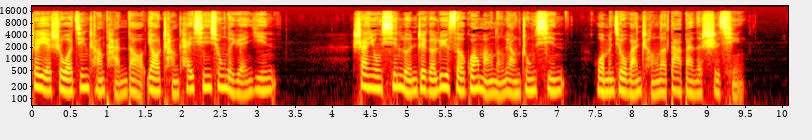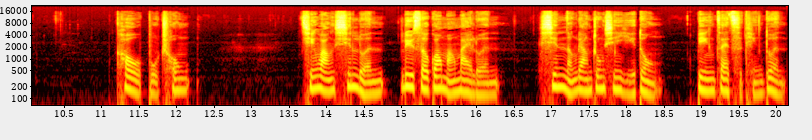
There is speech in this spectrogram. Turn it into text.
这也是我经常谈到要敞开心胸的原因。善用心轮这个绿色光芒能量中心，我们就完成了大半的事情。扣补充，请往心轮绿色光芒脉轮新能量中心移动，并在此停顿。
